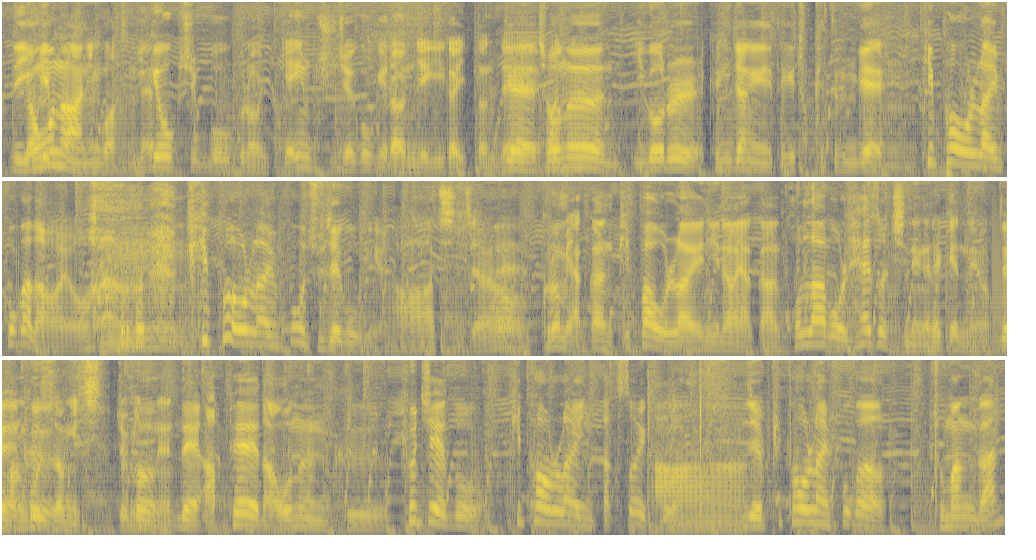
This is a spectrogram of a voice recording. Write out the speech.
근데 영어는 아닌 것 같은데. 이게 혹시 뭐 그런 게임 주제곡이라는 얘기가 있던데. 네, 저는 이거를 굉장히 되게 좋게 들은 게 음. 피파 온라인 4가 나와요. 음. 피파 온라인 4 주제곡이에요. 아 진짜요? 네. 그럼 약간 피파 온라인이랑 약간 콜라보를 해서 진행을 했겠네요. 네, 광고성이 지- 좀 그, 있는. 네, 앞에 나오는 그 표지에도 피파 온라인 딱 써 있고 아. 이제 피파 온라인 4가 조만간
